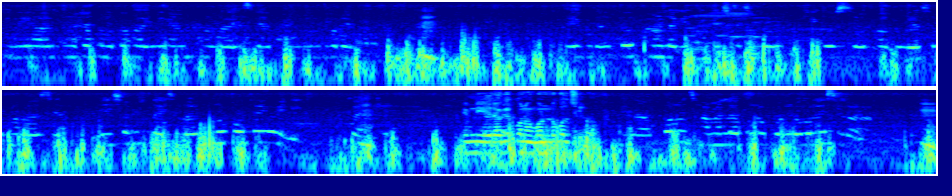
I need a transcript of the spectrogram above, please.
তিনি আর কোনো কথা মতো হয়নি আমি ফোন লাগিয়েছি আর তিন ধরে। হুম। এই পর্যন্ত ফোন লাগিয়ে জিজ্ঞেস করছিল কী করছ খাওয়া করেছ ভালো আছে। এইসবই শুনেছিল আর কোনো কথাই হয়নি কালকে। এমনি এর আগে কোনো গন্ডগোল ছিল না কোনো ঝামেলা কোনো গন্ডগোলই ছিল না হুম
